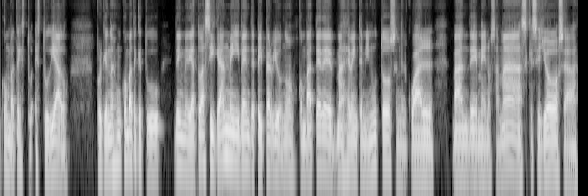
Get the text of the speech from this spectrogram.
combate estudiado, porque no es un combate que tú de inmediato así, gran main event de pay-per-view, ¿no? Combate de más de 20 minutos en el cual van de menos a más, qué sé yo, o sea,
